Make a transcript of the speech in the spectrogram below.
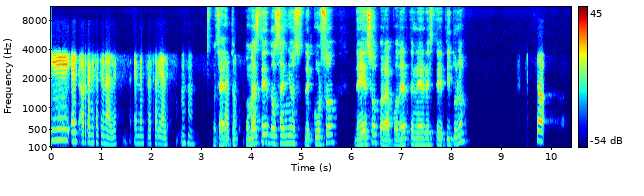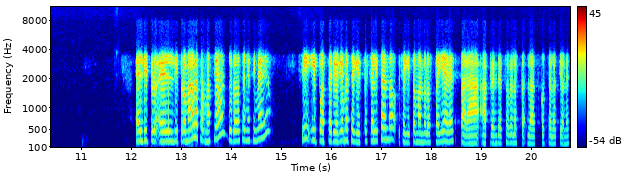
Y en organizacionales, en empresariales. O sea, ¿tomaste dos años de curso de eso para poder tener este título? El, el diplomado, la formación, duró dos años y medio, ¿sí? Y posterior yo me seguí especializando, seguí tomando los talleres para aprender sobre las, constelaciones,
